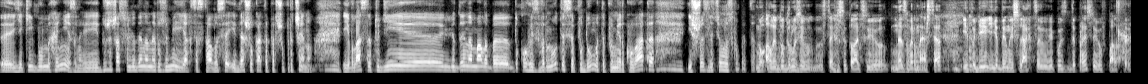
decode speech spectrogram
е, який був механізм. І дуже часто людина не розуміє, як це сталося, і де шукати першу причину. І, власне, тоді людина мала би до когось звернутися, подумати, поміркувати і щось для цього зробити. Ну але до друзів з цією ситуацією не звернешся, і тоді єдиний шлях це в якусь депресію впасти.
